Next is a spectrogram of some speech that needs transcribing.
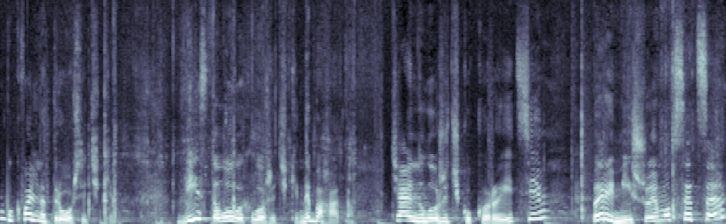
Ну, буквально трошечки. Дві столових ложечки, небагато. Чайну ложечку кориці. Перемішуємо все це.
